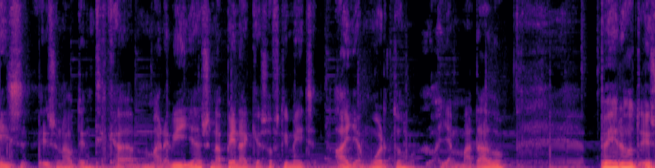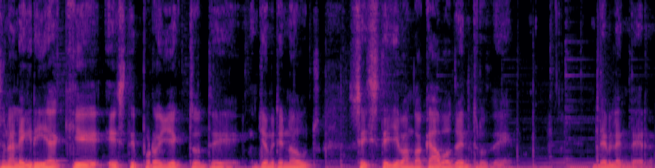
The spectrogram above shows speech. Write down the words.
Ice es una auténtica maravilla, es una pena que Softimage haya muerto, lo hayan matado, pero es una alegría que este proyecto de Geometry Nodes se esté llevando a cabo dentro de, de Blender,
